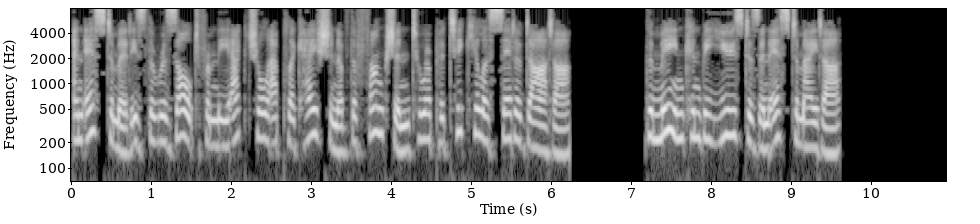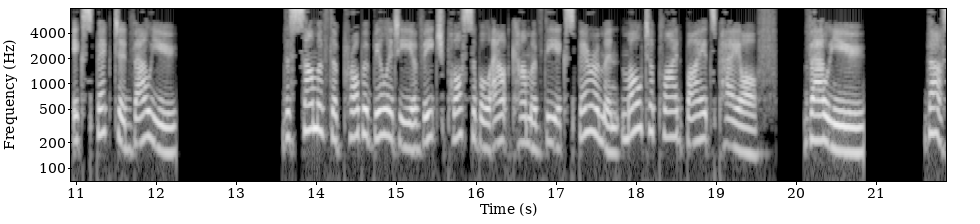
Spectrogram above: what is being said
An estimate is the result from the actual application of the function to a particular set of data. The mean can be used as an estimator. Expected value the sum of the probability of each possible outcome of the experiment multiplied by its payoff value. Thus,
